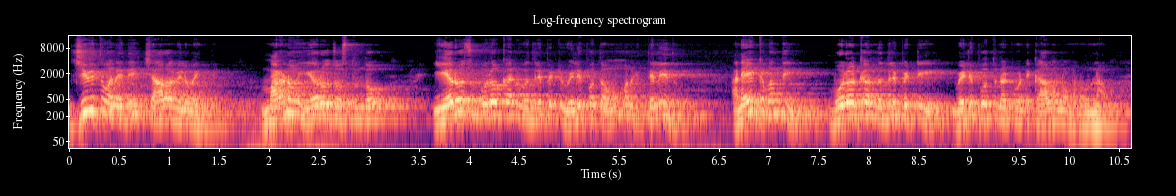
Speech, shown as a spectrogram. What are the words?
జీవితం అనేది చాలా విలువైంది. మరణం ఏ రోజు వస్తుందో ఏ రోజు భూలోకాన్ని వదిలిపెట్టి వెళ్ళిపోతామో మనకు తెలియదు అనేక మంది భూలోకాన్ని వదిలిపెట్టి వెళ్ళిపోతున్నటువంటి కాలంలో మనం ఉన్నాం.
